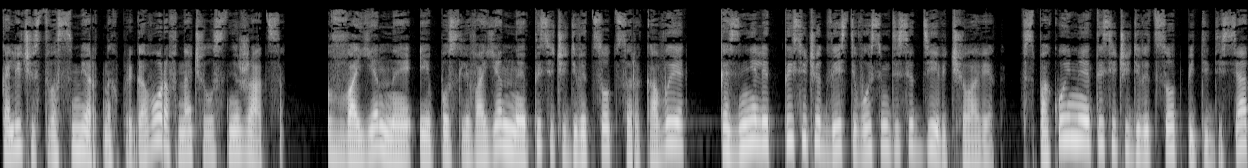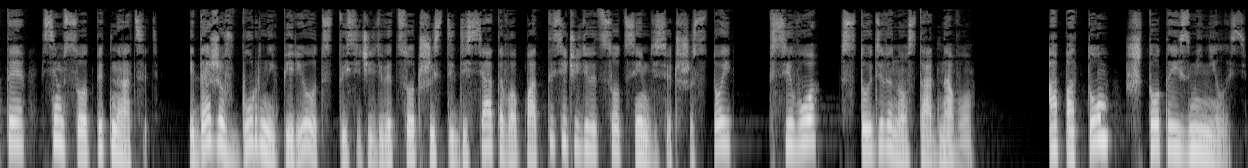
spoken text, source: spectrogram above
Количество смертных приговоров начало снижаться. В военные и послевоенные 1940-е казнили 1289 человек, в спокойные 1950-е — 715, и даже в бурный период с 1960 по 1976 всего 191. А потом что-то изменилось.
